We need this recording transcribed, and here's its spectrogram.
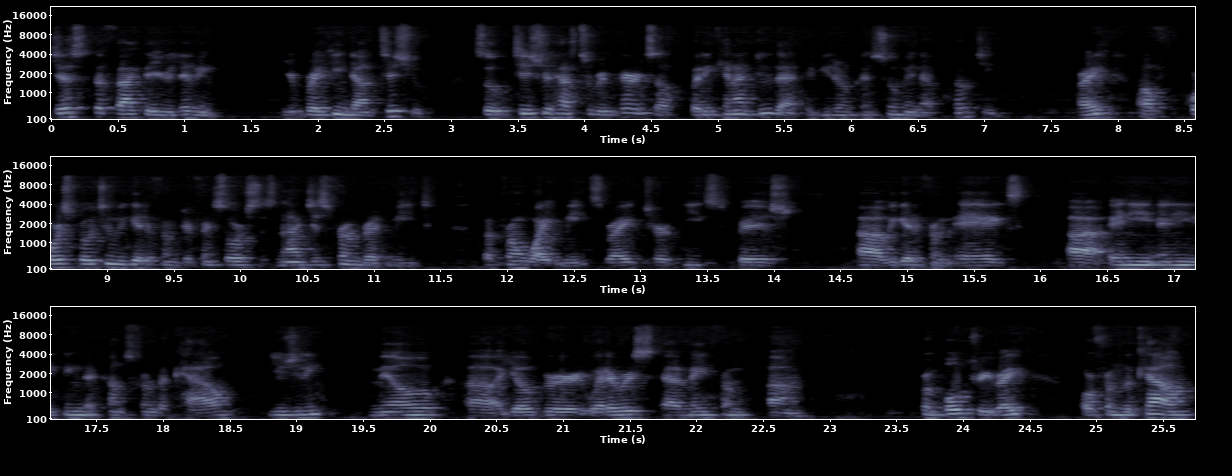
just the fact that you're living, you're breaking down tissue. So tissue has to repair itself, but it cannot do that if you don't consume enough protein right? Of course, protein, we get it from different sources, not just from red meat, but from white meats, right? Turkeys, fish, uh, we get it from eggs, uh, any anything that comes from the cow, usually milk, uh, yogurt, whatever is uh, made from um, from poultry, right? Or from the cow,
